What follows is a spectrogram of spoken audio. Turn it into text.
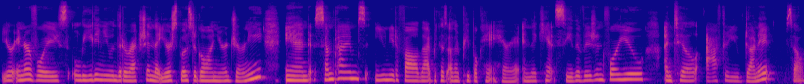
your inner voice leading you in the direction that you're supposed to go on your journey. And sometimes you need to follow that because other people can't hear it and they can't see the vision for you until after you've done it. So,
